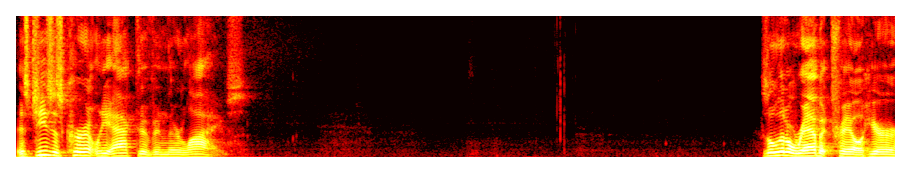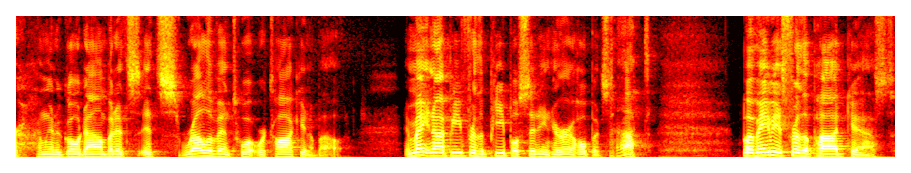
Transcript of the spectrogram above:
Is Jesus currently active in their lives? There's a little rabbit trail here I'm going to go down, but it's, it's relevant to what we're talking about. It might not be for the people sitting here, I hope it's not, but maybe it's for the podcast.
